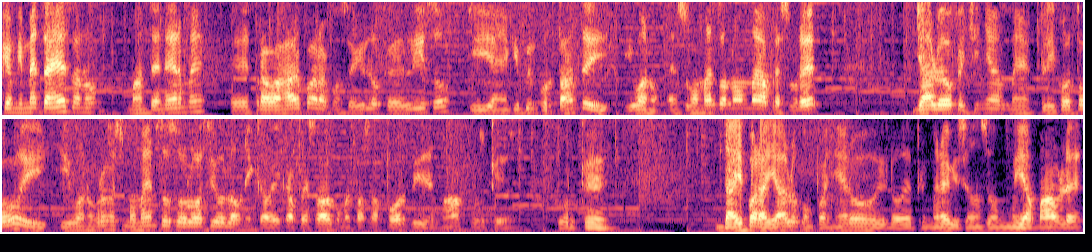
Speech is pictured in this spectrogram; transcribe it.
que mi meta es esa, ¿no? Mantenerme eh, trabajar para conseguir lo que él hizo y en equipo importante y, bueno, en su momento no me apresuré, ya luego que Chiña me explicó todo y, bueno, creo que en su momento solo ha sido la única vez que ha pesado con el pasaporte y demás porque, porque de ahí para allá los compañeros y los de primera división son muy amables,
